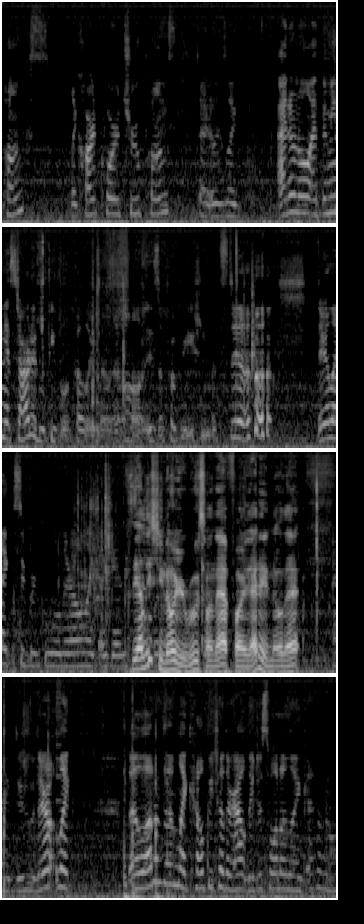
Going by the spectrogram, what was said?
punks, like hardcore true punks. That is like, I don't know. I mean, it started with people of color, though. It all is appropriation, but still, they're like super cool. They're all like against. See, at least you know your roots on that part. I didn't know that. I do. They're like, a lot of them like help each other out. They just want to like, I don't know,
